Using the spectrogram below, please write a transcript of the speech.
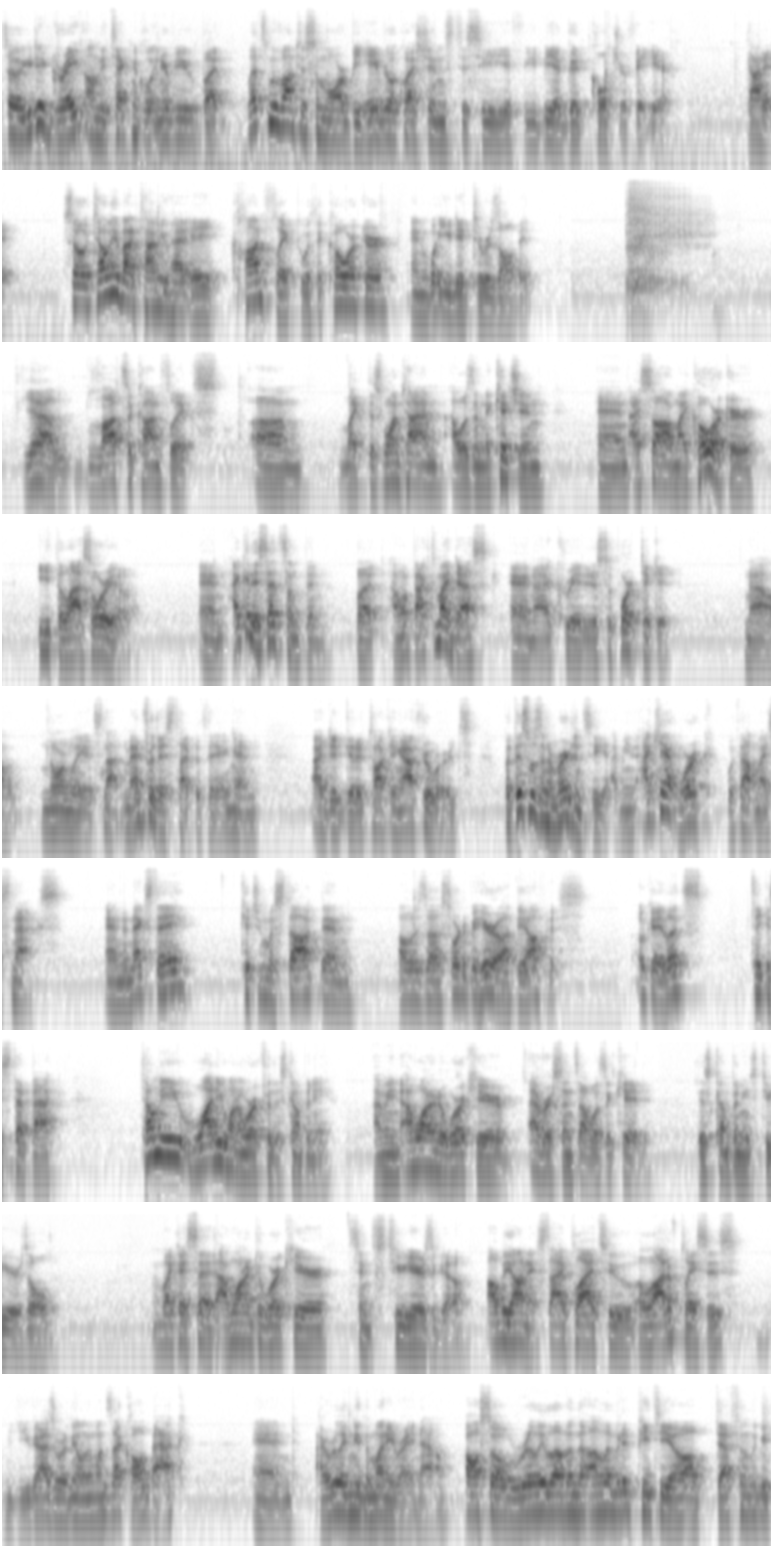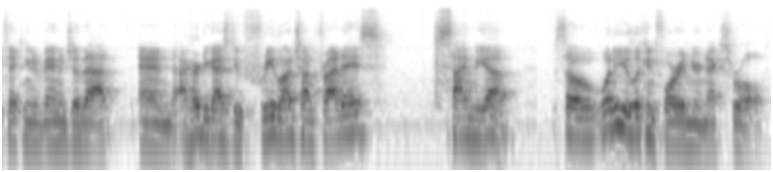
So you did great on the technical interview, but let's move on to some more behavioral questions to see if you'd be a good culture fit here. Got it. So tell me about a time you had a conflict with a coworker and what you did to resolve it. Yeah, lots of conflicts. Um, like this one time I was in the kitchen and I saw my coworker eat the last Oreo. And I could have said something, but I went back to my desk and I created a support ticket. Now, normally it's not meant for this type of thing, and I did get it talking afterwards. But this was an emergency. I mean, I can't work without my snacks. And the next day, kitchen was stocked and I was uh, sort of a hero at the office. Okay, let's take a step back. Tell me, why do you want to work for this company? I mean, I wanted to work here ever since I was a kid. This company's two years old. Like I said, I wanted to work here since two years ago. I'll be honest, I applied to a lot of places. You guys were the only ones that called back. And I really need the money right now. Also, really loving the unlimited PTO. I'll definitely be taking advantage of that. And I heard you guys do free lunch on Fridays. Sign me up. So, what are you looking for in your next role?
